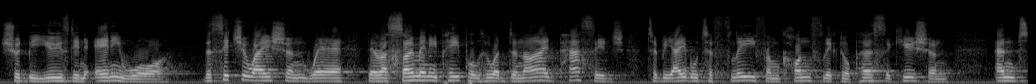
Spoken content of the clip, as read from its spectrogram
should be used in any war. The situation where there are so many people who are denied passage to be able to flee from conflict or persecution, and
